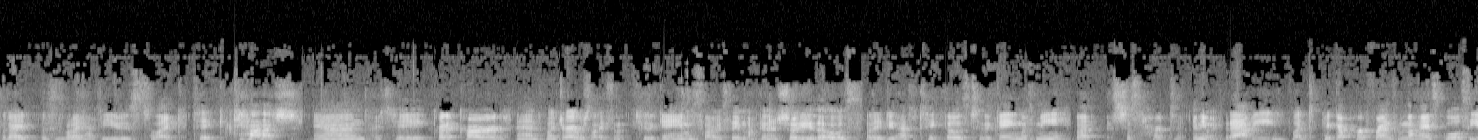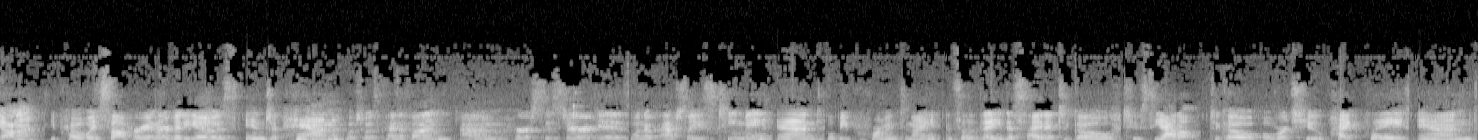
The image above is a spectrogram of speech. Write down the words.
But I this is what I have to use to like take cash and I take credit card and my driver's license to the game. So obviously I'm not gonna show you those, but I do have to take those to the game with me. But it's just hard to, anyway. But Abby went to pick up her friend from the high school, Sienna. You probably saw her in our videos in Japan, which was kind of fun. Um, her sister is one of Ashley's teammates and will be performing tonight. And so they decided to go to Seattle, to go over to Pike Place and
